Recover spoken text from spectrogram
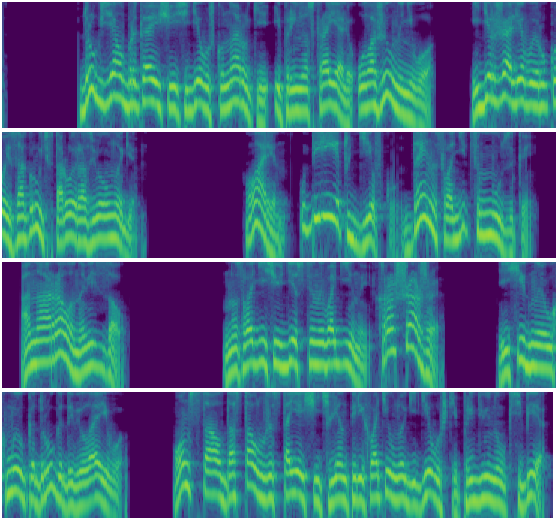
Друг взял брыкающуюся девушку на руки и принес к роялю, уложил на него и, держа левой рукой за грудь, второй развел ноги. «Ларин, убери эту девку, дай насладиться музыкой». Она орала на весь зал. «Насладись ее девственной вагиной. Хороша же!» Ехидная ухмылка друга довела его. Он встал, достал уже стоящий член, перехватил ноги девушки, придвинул к себе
